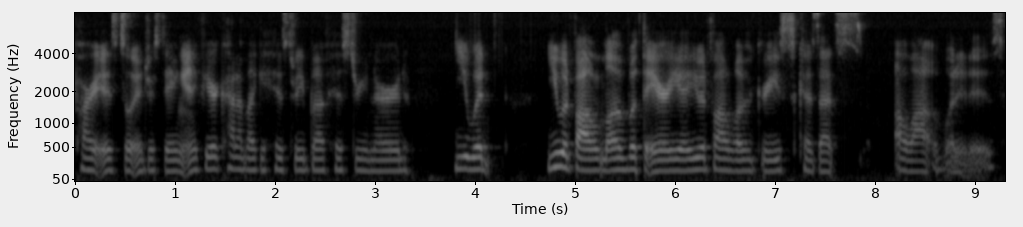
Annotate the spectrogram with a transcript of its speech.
part is still interesting. And if you're kind of like a history buff, history nerd, you would you would fall in love with the area. You would fall in love with Greece because that's a lot of what it is.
